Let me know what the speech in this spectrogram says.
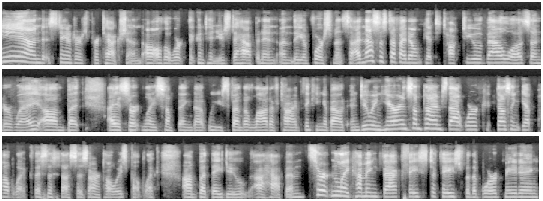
and standards protection, all the work that continues to happen in, on the enforcement side. And that's the stuff I don't get to talk to you about while it's underway, um, but it's certainly something that we spend a lot of time thinking about and doing here. And sometimes that work doesn't get public. The successes aren't always public, um, but they do uh, happen happen. Certainly, coming back face to face for the board meeting,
